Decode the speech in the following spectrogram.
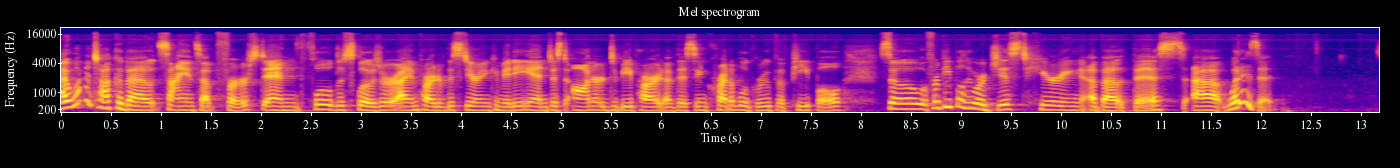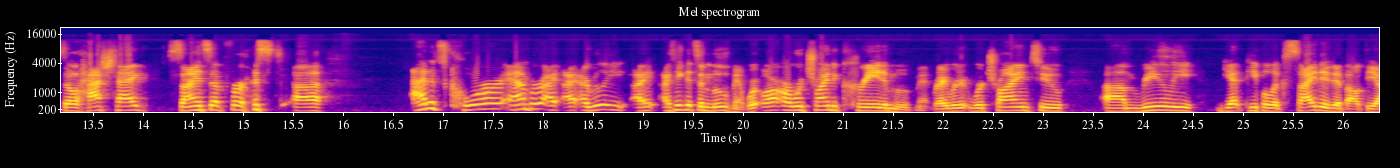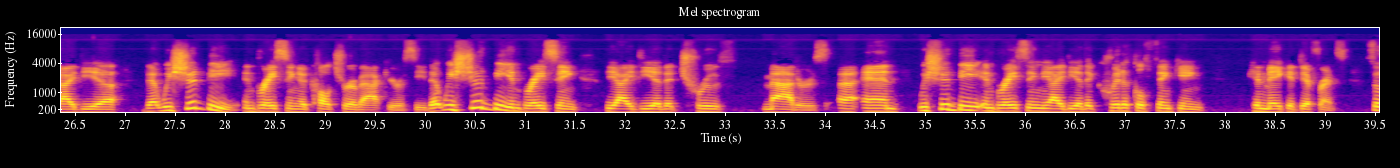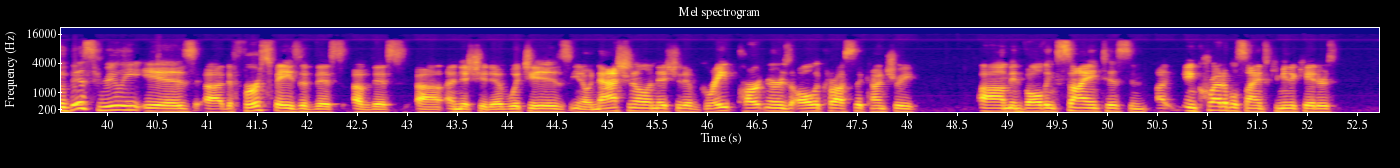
I want to talk about Science Up first. And full disclosure, I am part of the steering committee and just honored to be part of this incredible group of people. So, for people who are just hearing about this, uh, what is it? So, hashtag Science Up first. Uh, at its core, Amber, I, I really I, I, think it's a movement. We're, or, or, we're trying to create a movement, right? We're, we're trying to um, really get people excited about the idea that we should be embracing a culture of accuracy, that we should be embracing the idea that truth matters, uh, and we should be embracing the idea that critical thinking can make a difference. So this really is uh, the first phase of this of this uh, initiative, which is you know national initiative, great partners all across the country, um, involving scientists and uh, incredible science communicators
